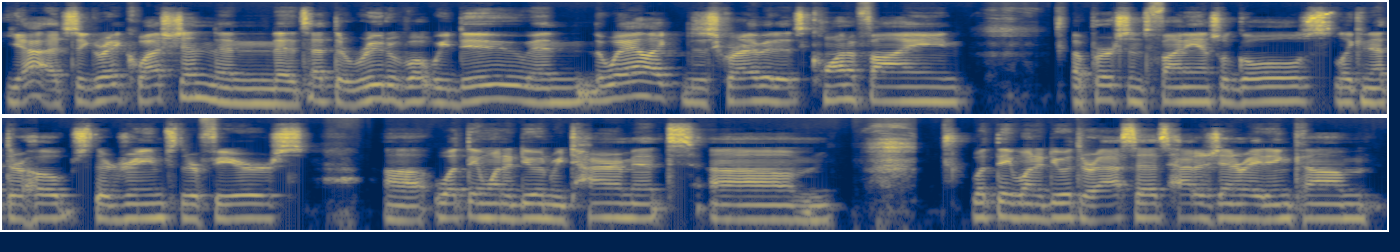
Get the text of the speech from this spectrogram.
Yeah, it's a great question and it's at the root of what we do. And the way I like to describe it, it is quantifying a person's financial goals, looking at their hopes, their dreams, their fears, uh, what they want to do in retirement, um, what they want to do with their assets, how to generate income.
